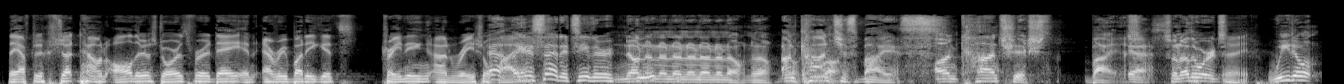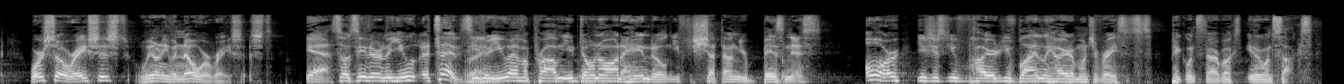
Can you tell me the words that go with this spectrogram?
they have to shut down all their stores for a day, and everybody gets training on racial Yeah, like I said, it's either No, no, no, no, no, no, no, no, no, no. unconscious bias. unconscious bias. Yes. So in other words, Right. we don't. We're so racist, we don't even know we're racist. Yeah, so it's either the you. It said it's either you have a problem you don't know how to handle and you have to shut down your business, or you just you've hired you've blindly hired a bunch of racists. Pick one Starbucks. Either one sucks.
